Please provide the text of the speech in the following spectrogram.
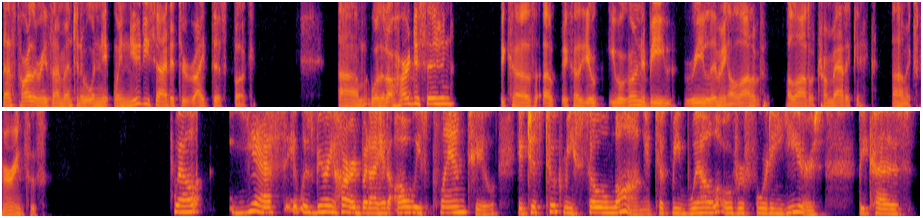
That's part of the reason I mentioned it. When you, when you decided to write this book, um, was it a hard decision? Because uh, because you you were going to be reliving a lot of a lot of traumatic um, experiences. Well, yes, it was very hard, but I had always planned to. It just took me so long. It took me well over 40 years because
